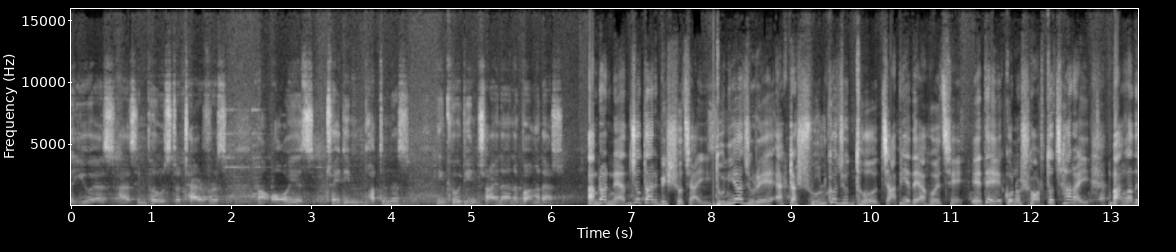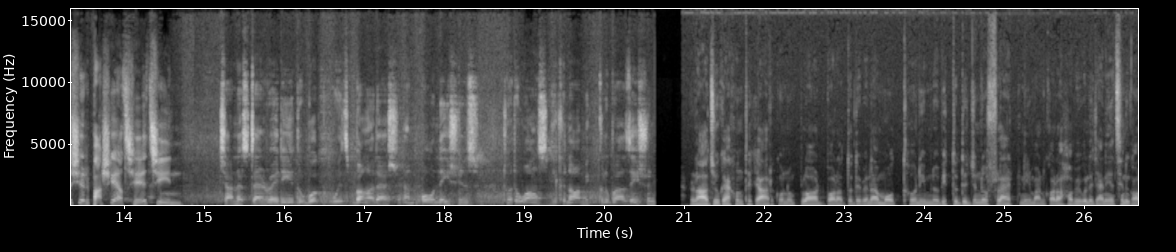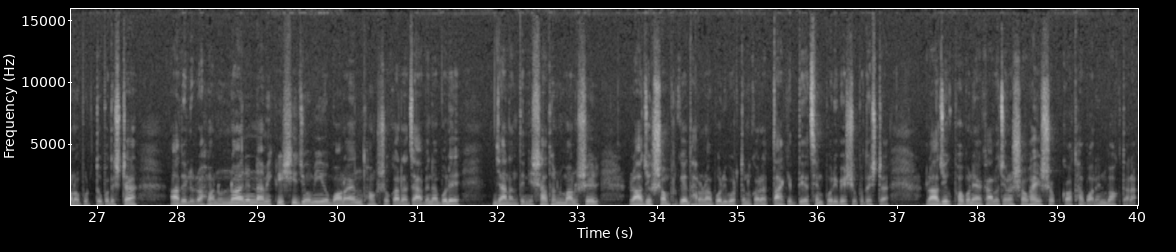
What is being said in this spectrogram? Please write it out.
The U.S. has imposed tariffs on all its trading partners, including China and Bangladesh. আমরা ন্যায্যতার বিশ্ব চাই দুনিয়া জুড়ে একটা শুল্ক যুদ্ধ চাপিয়ে দেয়া হয়েছে এতে কোনো শর্ত ছাড়াই বাংলাদেশের পাশে আছে চীন China stands ready to work with Bangladesh and all nations to advance economic globalization. RAJUK এখন থেকে আর কোনো প্লট বরাদ্দ দেবে না। মধ্য নিম্নবিত্তদের জন্য ফ্ল্যাট নির্মাণ করা হবে বলে জানিয়েছেন গণপূর্ত উপদেষ্টা আদিলুর রহমান। উন্নয়নের নামে কৃষি, জমি ও বনায়ন ধ্বংস করা যাবে না বলে জানান তিনি। সাধারণ মানুষের রাজুক সম্পর্কে ধারণা পরিবর্তন করার তাগিদ দিয়েছেন পরিবেশ উপদেষ্টা। রাজুক ভবনে এক আলোচনা সভায় এসব কথা বলেন বক্তারা।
